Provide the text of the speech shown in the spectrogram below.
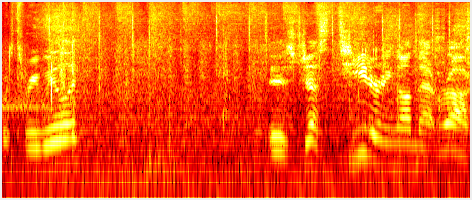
We're three wheeling. Is just teetering on that rock.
